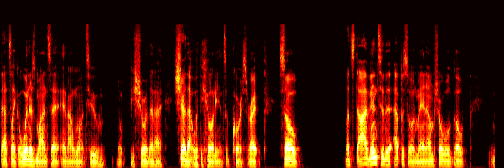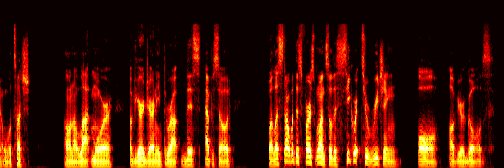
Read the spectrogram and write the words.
that's like a winner's mindset, and I want to you know, be sure that I share that with the audience, of course, right? So let's dive into the episode, man. I'm sure we'll go, you know, we'll touch on a lot more of your journey throughout this episode. But let's start with this first one. So, the secret to reaching all of your goals.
